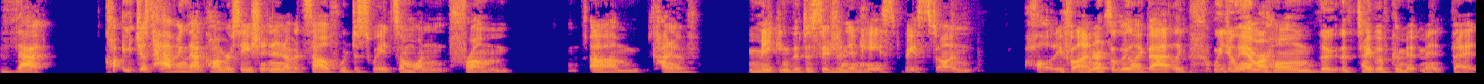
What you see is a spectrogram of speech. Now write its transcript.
that just having that conversation in and of itself would dissuade someone from um, kind of making the decision in haste based on holiday fun or something like that like we do hammer home the, the type of commitment that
